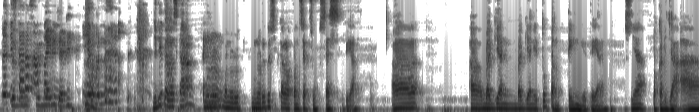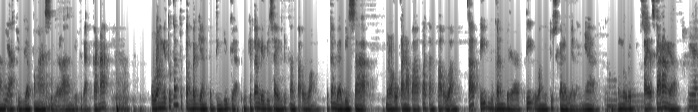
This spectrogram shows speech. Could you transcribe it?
Berarti sekarang apa sebelumnya ini jadi Iya benar. Jadi kalau sekarang menurut Hmm. menurut menurutku sih kalau konsep sukses gitu ya, eh, eh, bagian-bagian itu penting gitu ya. Maksudnya pekerjaan, Ya. terus juga penghasilan gitu kan. Karena uang itu kan tetap bagian penting juga. Kita nggak bisa hidup tanpa uang. Kita nggak bisa melakukan apa-apa tanpa uang. Tapi bukan berarti uang itu segala-galanya. Menurut saya sekarang ya. Iya.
